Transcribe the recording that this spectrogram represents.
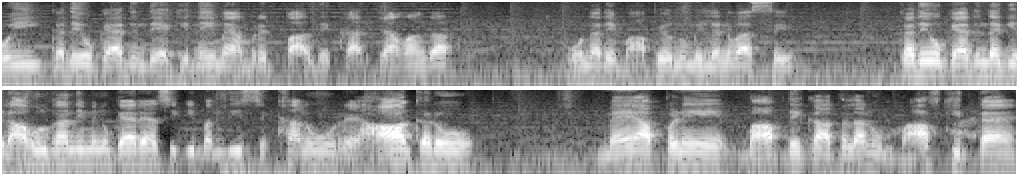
ਹੋਈ। ਕਦੇ ਉਹ ਕਹਿ ਦਿੰਦੇ ਆ ਕਿ ਨਹੀਂ, ਮੈਂ ਅੰਮ੍ਰਿਤਪਾਲ ਦੇ ਘਰ ਜਾਵਾਂਗਾ। ਉਹਨਾਂ ਦੇ ਮਾਪਿਓ ਨੂੰ ਮਿਲਣ ਵਾਸਤੇ। ਕਦੇ ਉਹ ਕਹਿ ਦਿੰਦਾ ਕਿ ਰਾਹੁਲ ਗਾਂਧੀ ਮੈਨੂੰ ਕਹਿ ਰਿਹਾ ਸੀ ਕਿ ਬੰਦੀ ਸਿੱਖਾਂ ਨੂੰ ਰਿਹਾ ਕਰੋ। ਮੈਂ ਆਪਣੇ ਬਾਪ ਦੇ ਕਾਤਲਾਂ ਨੂੰ ਮਾਫ ਕੀਤਾ ਹੈ।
